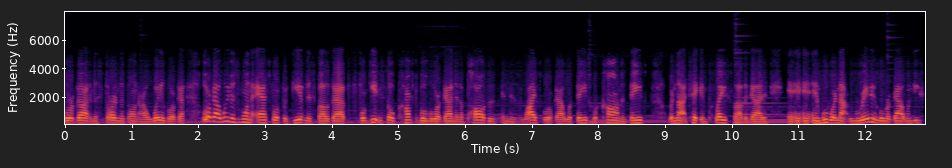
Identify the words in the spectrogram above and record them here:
Lord God, and starting us on our way, Lord God. Lord God, we just want to ask for forgiveness, Father God, for getting so comfortable, Lord God, in the pauses in his life, Lord God, where things were calm and things were not taking place, Father God, and, and, and we were not ready, Lord God, when these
